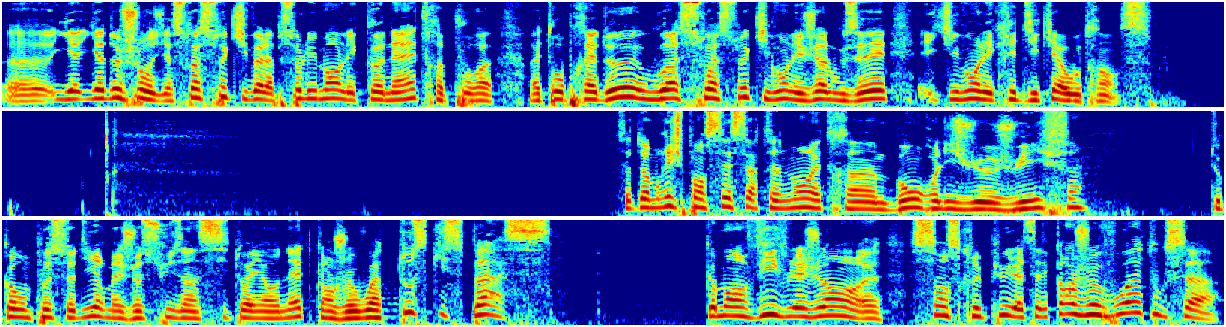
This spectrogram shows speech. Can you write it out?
euh, il y, a, y, a, deux choses. Il y a soit ceux qui veulent absolument les connaître pour euh, être auprès d'eux, ou soit ceux qui vont les jalouser et qui vont les critiquer à outrance. Cet homme riche pensait certainement être un bon religieux juif, tout comme on peut se dire, mais je suis un citoyen honnête quand je vois tout ce qui se passe, comment vivent les gens euh, sans scrupules, etc. Quand je vois tout ça,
